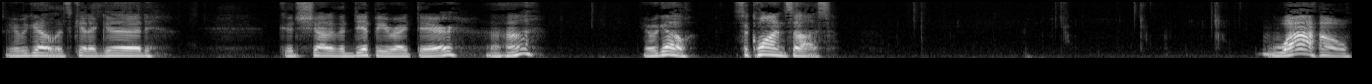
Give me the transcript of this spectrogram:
So here we go. Let's get a good, good shot of the dippy right there. Uh-huh. Here we go. Szechuan sauce. Wow.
